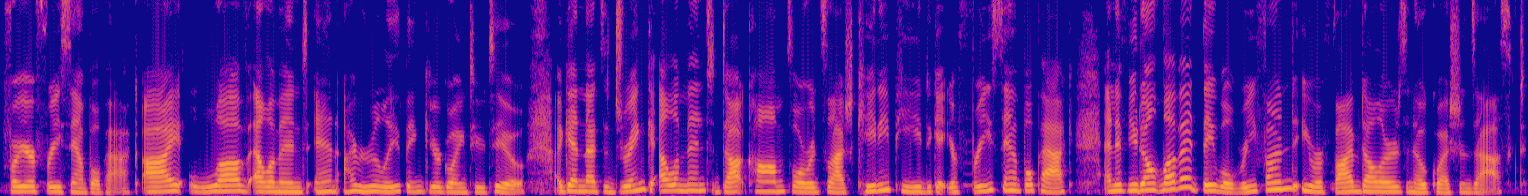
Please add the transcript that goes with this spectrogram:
for your free sample pack. I love LMNT and I really think you're going to too. Again, that's drinklmnt.com forward slash KDP to get your free sample pack. And if you don't love it, they will refund your $5, no questions asked.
